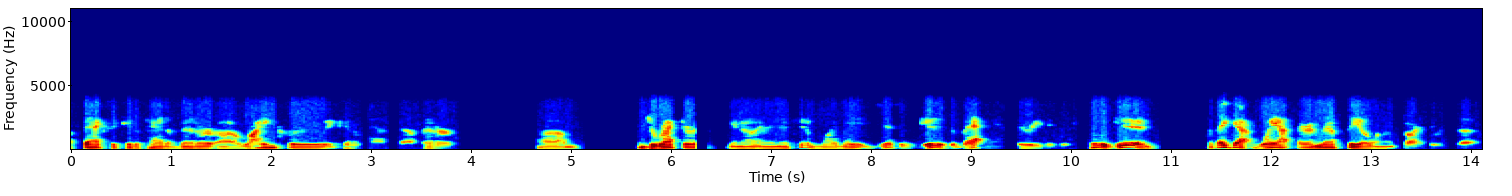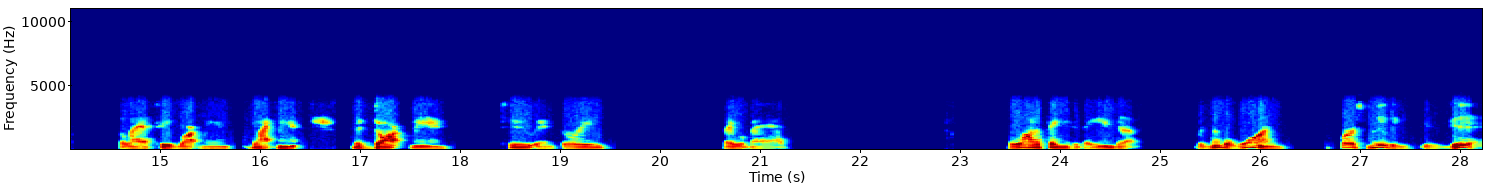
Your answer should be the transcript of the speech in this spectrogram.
effects. It could have had a better uh, writing crew. It could have had a better um, director, you know, and it could have made it just as good as the Batman series. It was really good, but they got way out there in left field when they started doing the the last two Blackman, Black Man, the Dark Man two and three. They were bad. A lot of things that they end up with. Number one, first movie is good,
